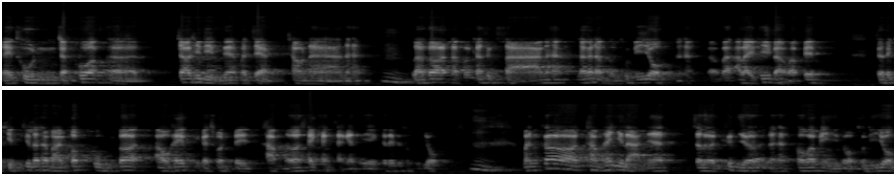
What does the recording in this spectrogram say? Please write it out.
ในทุนจากพวกเอ่อ เจ้าที่ดินเนี่ยมาแจกชาวนานะฮะอืมแล้วก็ดับเบิลการศึกษานะฮะแล้วก็ดับเบิลทุนนิยมนะฮะแบบว่าอะไรที่แบบว่าเป็นเศรษฐกิจที่รัฐบาลควบคุมก็เอาให้เอกชนไปทำแล้วก็ให้แข่งขันกันเองก็ได้เป็นทุนนิยมอืมมันก็ทำให้อิหร่านเนี่ยเจริญขึ้นเยอะนะฮะเพราะว่ามีระบบทุนนิยม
